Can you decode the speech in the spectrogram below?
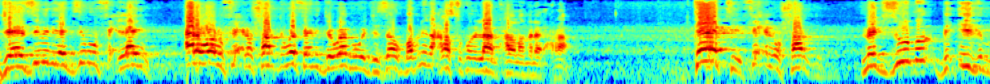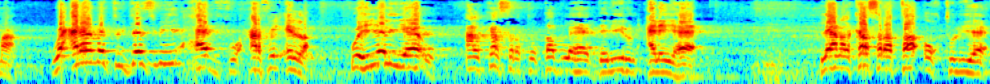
jaazimin yجzimu ficlayn alwalu ficlu shardi waani jawaabu wajaza mabniyin calى sukun lah maxal la min اlإxraab taati ficlu shardi majzuumu bidma wa calaamatu jasmihi xadfu xarfi اlcila wahiy alyaau alkasraةu qablaha daliil calayha لأن الكسرة أkت الياء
